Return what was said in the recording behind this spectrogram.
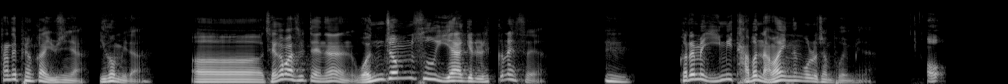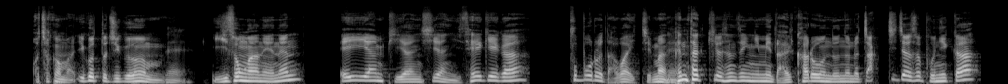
상대평가 유지냐 이겁니다. 어 제가 봤을 때는 원점수 이야기를 꺼냈어요. 음. 그러면 이미 답은 나와 있는 걸로 전 보입니다. 어, 잠깐만. 이것도 지금 네. 이송안에는 A안, B안, C안 이 세 개가 후보로 나와 있지만 네. 펜타킬 선생님이 날카로운 눈으로 쫙 찢어서 보니까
